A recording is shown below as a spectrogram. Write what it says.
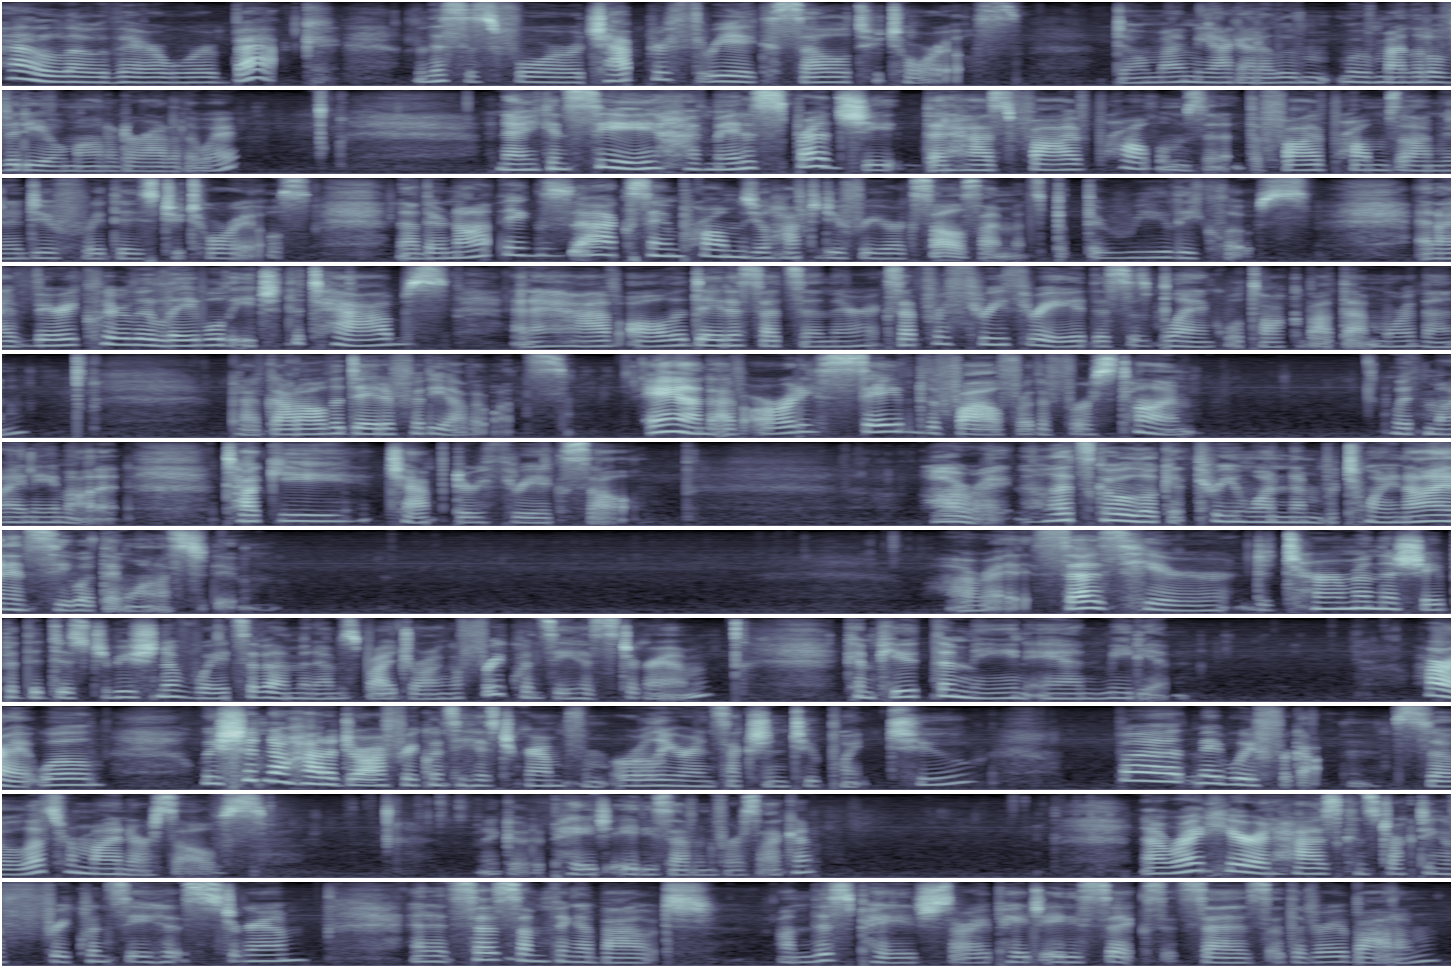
Hello there, we're back. And this is for Chapter 3 Excel Tutorials. Don't mind me, I gotta move my little video monitor out of the way. Now you can see I've made a spreadsheet that has five problems in it, the five problems that I'm going to do for these tutorials. Now they're not the exact same problems you'll have to do for your Excel assignments, but they're really close. And I've very clearly labeled each of the tabs and I have all the data sets in there except for 3.3. This is blank, we'll talk about that more then. But I've got all the data for the other ones. And I've already saved the file for the first time with my name on it. Tuckey Chapter 3 Excel. All right, let's go look at 3.1 number 29 and see what they want us to do. All right, it says here, determine the shape of the distribution of weights of M&Ms by drawing a frequency histogram. Compute the mean and median. All right, well, we should know how to draw a frequency histogram from earlier in section 2.2, but maybe we've forgotten. So let's remind ourselves. I'm going to go to page 87 for a second. Now right here it has constructing a frequency histogram and it says something about on this page, sorry, page 86, it says at the very bottom,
